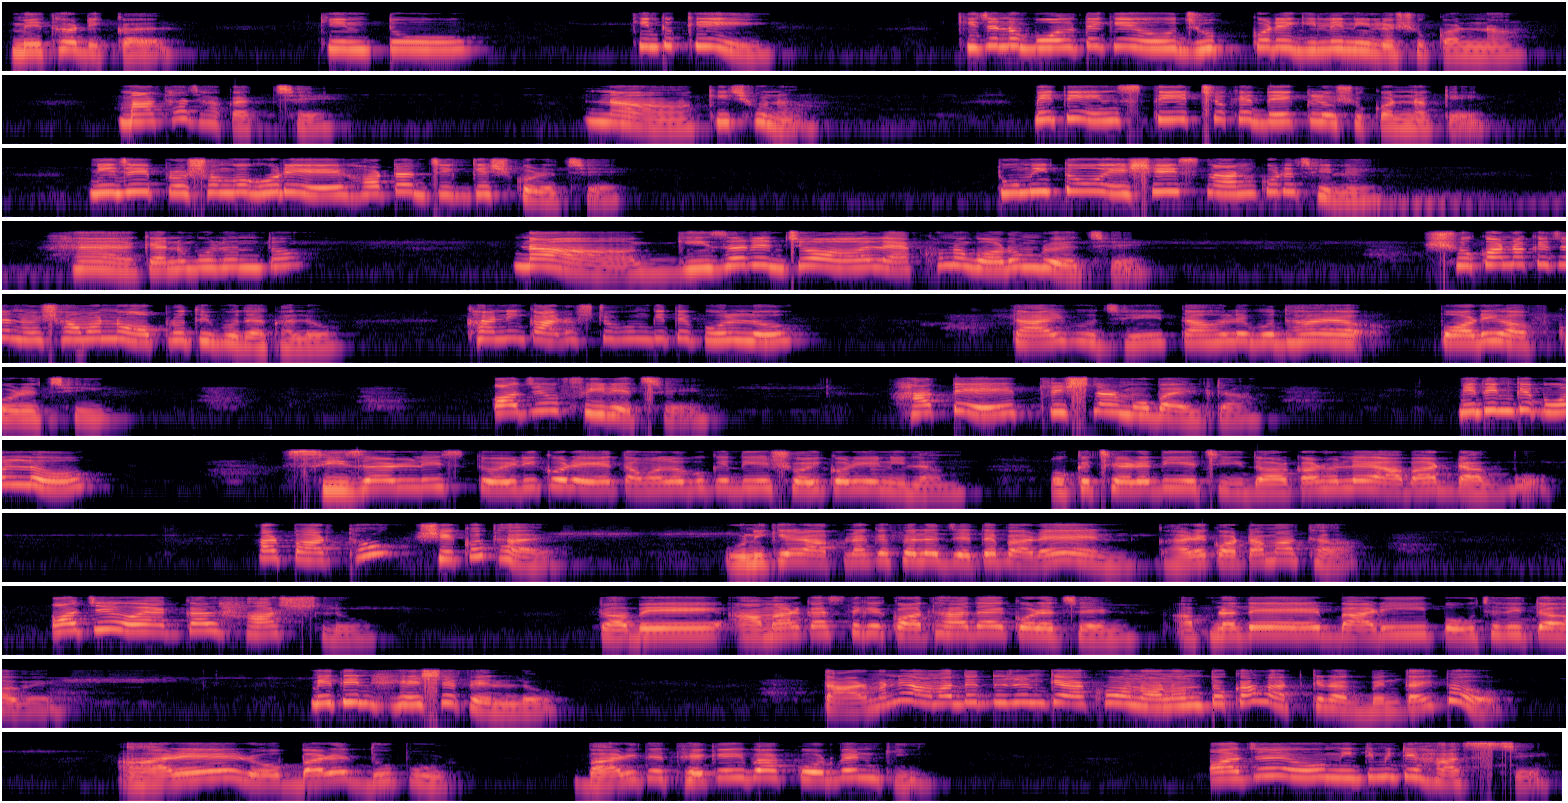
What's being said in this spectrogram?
মেথডিক্যাল কিন্তু কিন্তু কি? কি যেন বলতে গিয়েও ঝুপ করে গিলে নিল সুকন্যা। মাথা ঝাঁকাচ্ছে। না, কিছু না। মিতিন স্থির চোখে দেখল সুকন্যাকে। নিজেই প্রসঙ্গ ঘুরিয়ে হঠাৎ জিজ্ঞেস করেছে, তুমি তো এসেই স্নান করেছিলে? হ্যাঁ কেন বলুন তো? না, গিজারের জল এখনও গরম রয়েছে। সুকন্যাকে যেন সামান্য অপ্রতিভ দেখাল। খানিক আড়ষ্টভঙ্গিতে বলল, তাই বুঝি, তাহলে বোধহয় পরে অফ করেছি। অজেয় ফিরেছে। হাতে তৃষ্ণার মোবাইলটা। নিতিনকে বলল সিজার লিস্ট তৈরি করে তমালবাবুকে দিয়ে সই করিয়ে নিলাম। ওকে ছেড়ে দিয়েছি, দরকার হলে আবার ডাকবো। আর পার্থ, সে কোথায়? উনি কি আর আপনাকে ফেলে যেতে পারেন? ঘাড়ে কটা মাথা? অজেয় একগাল হাসল। তবে আমার কাছ থেকে কথা আদায় করেছেন। আপনাদের বাড়ি পৌঁছে দিতে হবে। মিতিন হেসে ফেলল। তার মানে আমাদের দুজনকে এখন অনন্তকাল আটকে রাখবেন, তাই তো? আরে রোববারের দুপুর। বাড়িতে থেকেই বা করবেন কি? অজয়ও মিটিমিটি হাসছে।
